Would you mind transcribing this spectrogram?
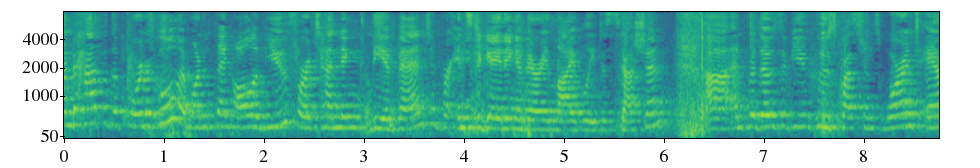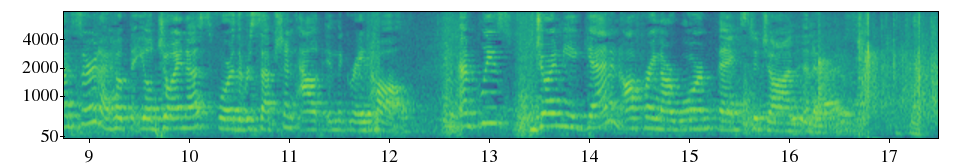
On behalf of the Ford School, I want to thank all of you for attending the event and for instigating a very lively discussion. Uh, And for those of you whose questions weren't answered, I hope that you'll join us for the reception out in the Great Hall. And please join me again in offering our warm thanks to John and Avik.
